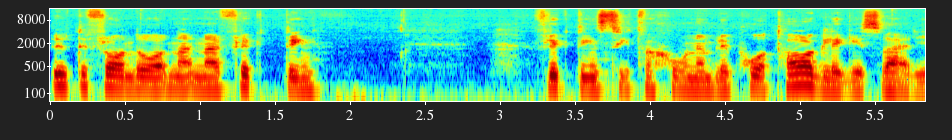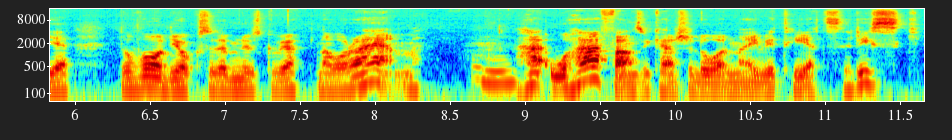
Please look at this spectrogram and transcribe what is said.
utifrån då när, när flykting flyktingsituationen blev påtaglig i Sverige då var det ju också det, men nu ska vi öppna våra hem. Mm. Här, och här fanns ju kanske då en naivitetsrisk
